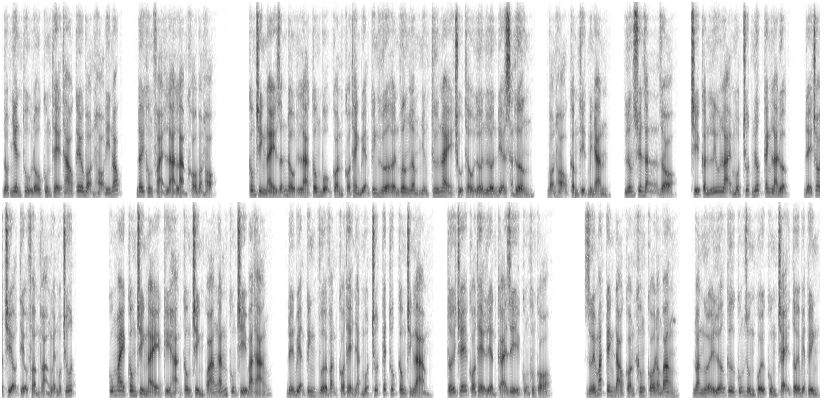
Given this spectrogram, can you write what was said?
đột nhiên thủ đô cung thể thao kêu bọn họ đi nóc, đây không phải là làm khó bọn họ. Công trình này dẫn đầu là công bộ còn có thành biện kinh hứa ấn vương lâm những thứ này chủ thầu lớn lớn địa sản thương, bọn họ cầm thịt mình ăn, lương xuyên dặn dò, chỉ cần lưu lại một chút nước canh là được để cho triệu tiểu phẩm thỏa nguyện một chút. Cũng may công trình này kỳ hạn công trình quá ngắn cũng chỉ ba tháng, đến biện kinh vừa vặn có thể nhặt một chút kết thúc công trình làm, tới trễ có thể liền cái gì cũng không có. Dưới mắt kinh đảo còn không có đóng băng, đoàn người lương cư cũng dùng cuối cùng chạy tới biện kinh.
